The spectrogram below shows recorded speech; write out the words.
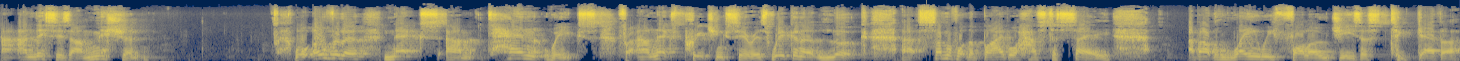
Uh, and this is our mission. Well, over the next um, 10 weeks, for our next preaching series, we're going to look at some of what the Bible has to say about the way we follow Jesus together.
